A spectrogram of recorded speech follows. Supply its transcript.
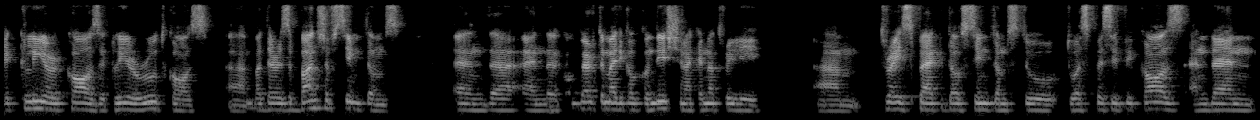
a clear cause a clear root cause um, but there is a bunch of symptoms. And uh, and uh, compared to medical condition i cannot really um, trace back those symptoms to to a specific cause and then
